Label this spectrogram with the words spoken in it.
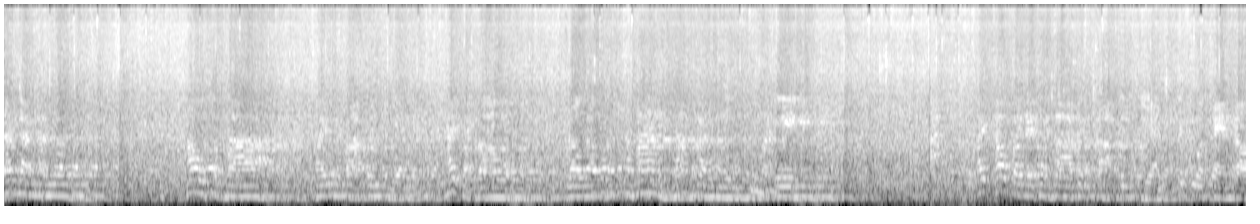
นักการเมืองเข้าสภาไปเป็นปากเป็นเสียงให้กับเรา เราต้องสร้างนักการเมืองขึ้นมาเอง ให้เข้าไปในสภาเป็นปากเป็นเสียงเป็นตัวแทนเรา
